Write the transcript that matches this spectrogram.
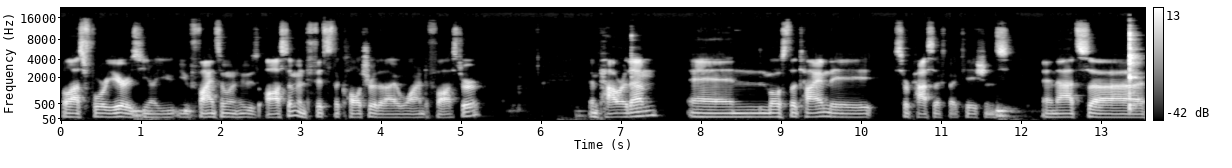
the last four years. You know you, you find someone who's awesome and fits the culture that i wanted to foster empower them and most of the time they surpass expectations, and that's uh,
